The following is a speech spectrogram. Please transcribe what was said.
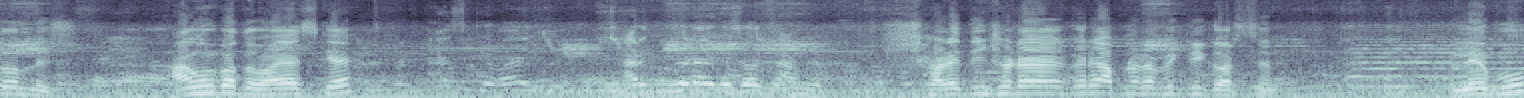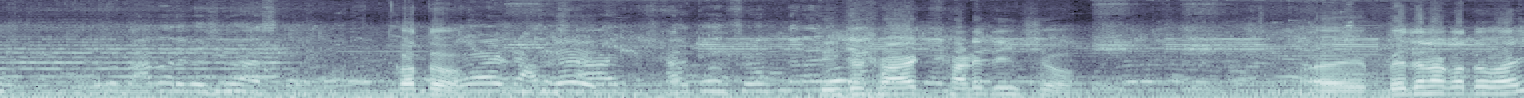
চল্লিশ। আঙুর কত ভাই আজকে? সাড়ে তিনশো টাকা করে আপনারা বিক্রি করছেন। লেবু? কত? তিনশো। ষাট সাড়ে তিনশো। বেদানা কত ভাই?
